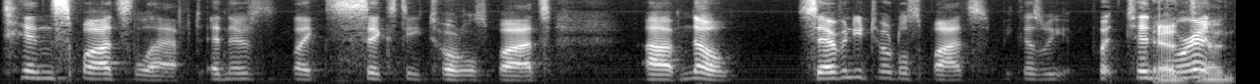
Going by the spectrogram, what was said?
ten spots left, and there's like sixty total spots. Uh, no, seventy total spots because we put ten more 10. in.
